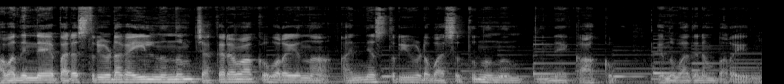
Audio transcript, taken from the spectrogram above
അവ നിന്നെ പരസ്ത്രീയുടെ കയ്യിൽ നിന്നും ചക്കരവാക്ക് പറയുന്ന അന്യസ്ത്രീയുടെ വശത്തു നിന്നും നിന്നെ കാക്കും എന്ന് വചനം പറയുന്നു.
